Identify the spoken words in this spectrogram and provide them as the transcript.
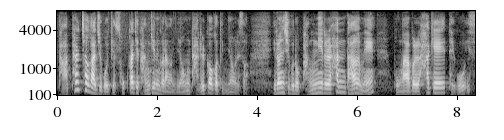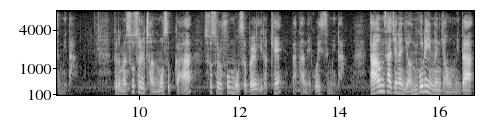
다 펼쳐 가지고 이렇게 속까지 당기는 거랑은 영 다를 거거든요. 그래서 이런 식으로 박리를 한 다음에 봉합을 하게 되고 있습니다. 그러면 수술 전 모습과 수술 후 모습을 이렇게 나타내고 있습니다. 다음 사진은 연골이 있는 경우입니다.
